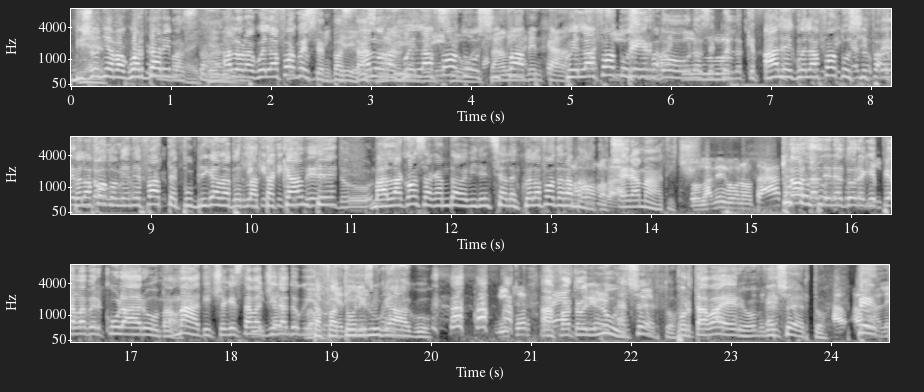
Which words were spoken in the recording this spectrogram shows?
Bisognava guardare Bastante. Allora quella foto questo è Sì, abbastanza. Allora quella foto si fa quella foto si fa Perdono se quello che Ale, quella foto, si fa, quella foto viene fatta e pubblicata per l'attaccante, ma la cosa che andava evidenziata in quella foto era Matic. Era Matic. Non l'avevo notato. Non l'allenatore che piava per culo a Roma, Matic che stava girato qui. T'ha fatto Chiedi scusa. Lukaku. Ha fatto venire lui. Eh, certo. Portava aereo. Eh, certo. Ale,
